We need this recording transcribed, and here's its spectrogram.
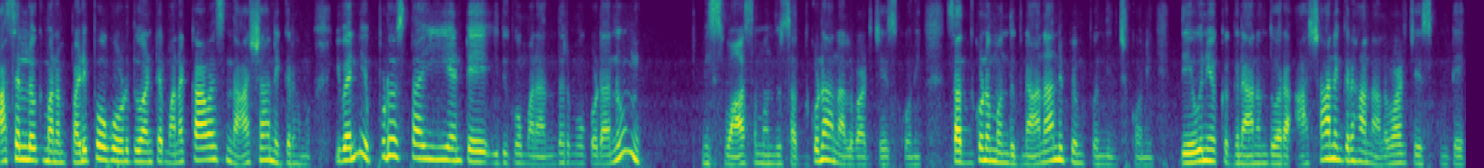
ఆశల్లోకి మనం పడిపోకూడదు అంటే మనకు కావాల్సిన ఆశానిగ్రహము. ఇవన్నీ ఎప్పుడు వస్తాయి అంటే ఇదిగో మనందరము కూడాను విశ్వాసమందు సద్గుణాన్ని అలవాటు చేసుకొని సద్గుణమందు జ్ఞానాన్ని పెంపొందించుకొని దేవుని యొక్క జ్ఞానం ద్వారా ఆశా నిగ్రహాన్ని అలవాటు చేసుకుంటే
